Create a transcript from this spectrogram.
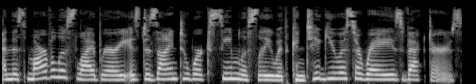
and this marvelous library is designed to work seamlessly with contiguous arrays vectors.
